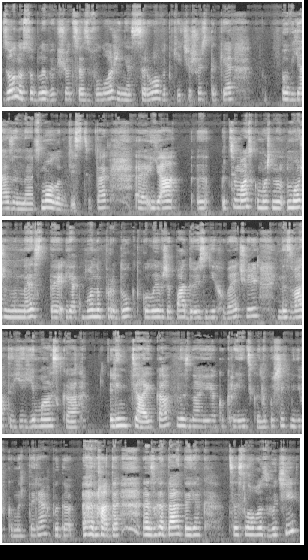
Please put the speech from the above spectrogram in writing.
зону, особливо якщо це зволоження, сироватки чи щось таке пов'язане з молодістю. Так? Е, Я цю маску можна, можу нанести як монопродукт, коли вже падаю з ніг ввечері, і назвати її маска. Лінтяйка, не знаю, як українською. Напишіть мені в коментарях, буду рада згадати, як це слово звучить.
